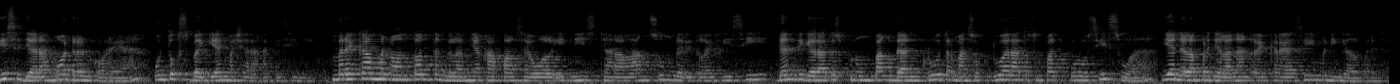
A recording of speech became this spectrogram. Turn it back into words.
di sejarah modern Korea untuk sebagian masyarakat di sini. Mereka menonton tenggelamnya kapal Sewol ini secara langsung dari televisi dan 300 penumpang dan kru termasuk 240 siswa yang dalam perjalanan rekreasi meninggal pada saat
